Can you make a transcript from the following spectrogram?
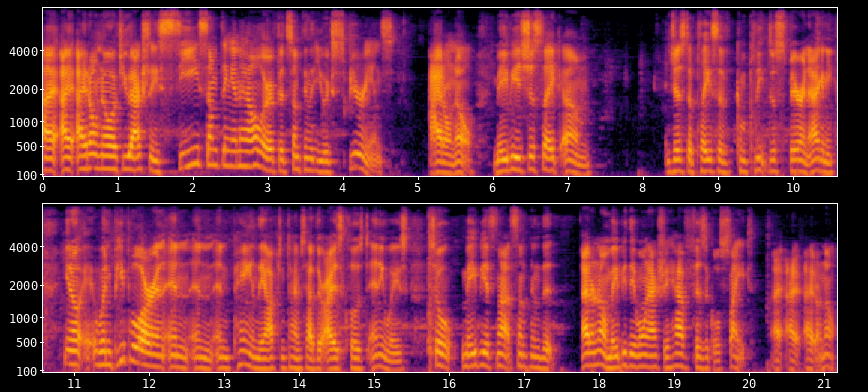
I, I, I don't know if you actually see something in hell or if it's something that you experience. I don't know. Maybe it's just like um just a place of complete despair and agony. You know, when people are in, in, in, in pain, they oftentimes have their eyes closed anyways. So maybe it's not something that I don't know. Maybe they won't actually have physical sight. I, I, I don't know.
